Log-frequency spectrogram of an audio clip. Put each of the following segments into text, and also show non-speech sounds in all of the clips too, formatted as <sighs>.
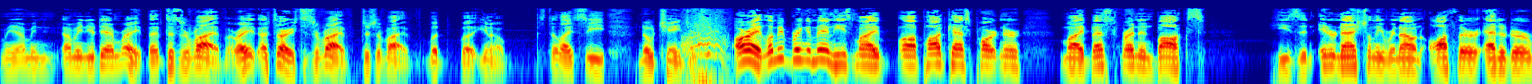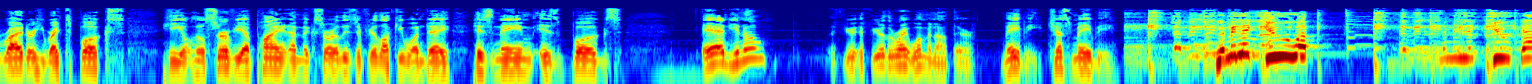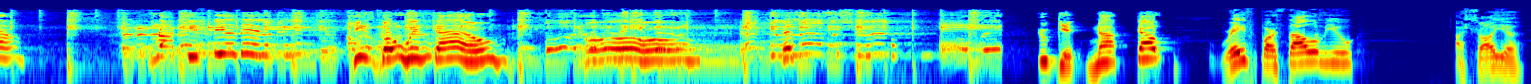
I mean, I mean, I mean, you're damn right. That to survive, right? I'm sorry, to survive, to survive. But, but, you know, still I see no changes. All right, let me bring him in. He's my uh, podcast partner, my best friend in box. He's an internationally renowned author, editor, writer. He writes books. He'll he'll serve you a pint at McSorley's if you're lucky one day. His name is Bugs, and you know, if you're if you're the right woman out there, maybe, just maybe, Let me lick you up. Let me lick you down. Rocky Fielding, he's going down. Oh, you get knocked out. Rafe Bartholomew. I saw you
